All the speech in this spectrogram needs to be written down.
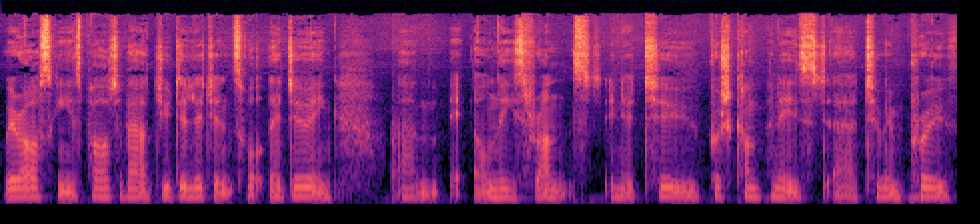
we're asking as part of our due diligence what they're doing um, on these fronts you know to push companies uh, to improve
